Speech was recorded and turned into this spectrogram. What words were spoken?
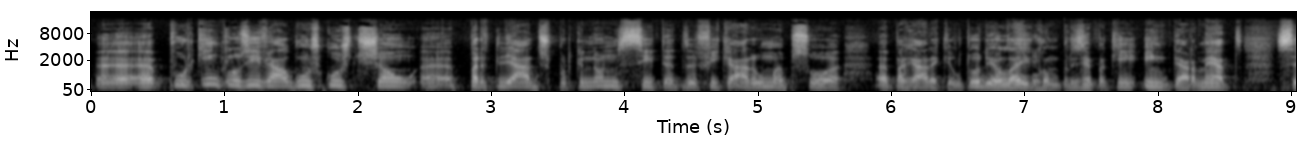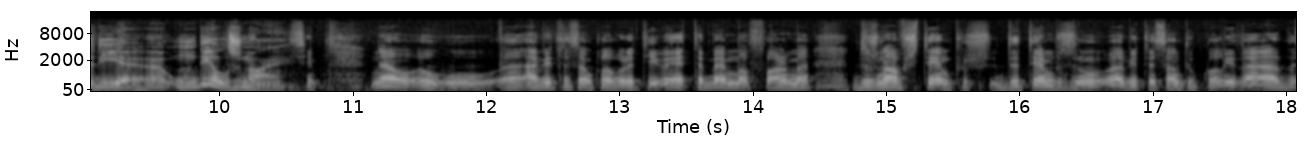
eh, eh, porque inclusive alguns custos são eh, partilhados, porque não necessita de ficar uma pessoa a pagar aquilo tudo. Eu leio, Sim. como por exemplo aqui, internet seria um deles, não é? Sim. Não, o, a habitação colaborativa é também uma forma dos novos tempos, de termos uma habitação de qualidade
